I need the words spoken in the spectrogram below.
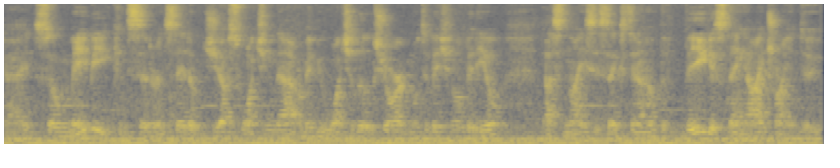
Okay, so maybe consider instead of just watching that, or maybe watch a little short motivational video. That's nice, it's external. The biggest thing I try and do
